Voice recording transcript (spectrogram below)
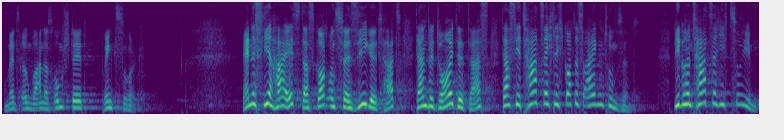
Und wenn es irgendwo anders rumsteht, bringt es zurück. Wenn es hier heißt, dass Gott uns versiegelt hat, dann bedeutet das, dass wir tatsächlich Gottes Eigentum sind. Wir gehören tatsächlich zu ihm.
